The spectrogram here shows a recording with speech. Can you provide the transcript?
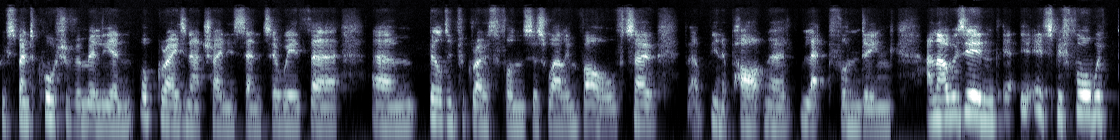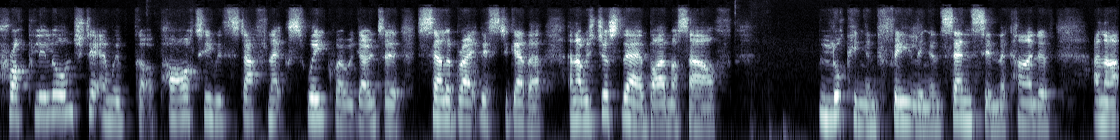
we've spent a quarter of a million upgrading our training centre with uh, um, building for growth funds as well involved. So, uh, you know, partner LEP funding. And I was in. It's before we've properly launched it, and we've got a party with staff next week where we're going to celebrate this together. And I was just there by myself looking and feeling and sensing the kind of and I,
